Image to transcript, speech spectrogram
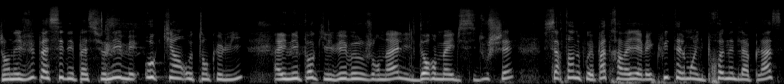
J'en ai vu passer des passionnés, mais aucun autant que lui. À une époque, il vivait au journal, il dormait, il s'y douchait. Certains ne pouvaient pas travailler avec lui tellement il prenait de la place.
